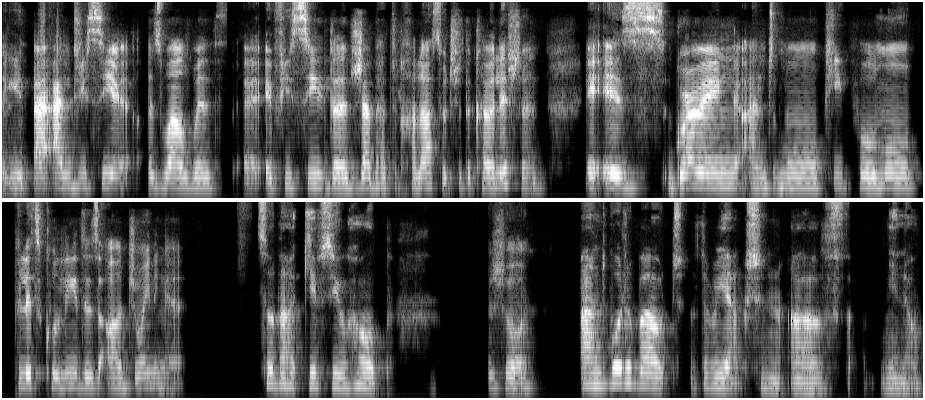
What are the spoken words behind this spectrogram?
you, and you see it as well with if you see the Jabhat al Khalas which is the coalition it is growing and more people more political leaders are joining it. So that gives you hope. For sure and what about the reaction of, you know,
